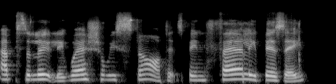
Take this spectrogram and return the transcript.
Absolutely. Where shall we start? It's been fairly busy.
